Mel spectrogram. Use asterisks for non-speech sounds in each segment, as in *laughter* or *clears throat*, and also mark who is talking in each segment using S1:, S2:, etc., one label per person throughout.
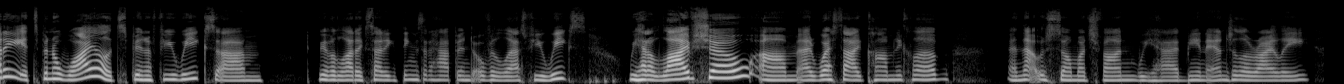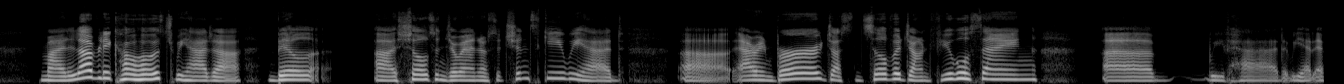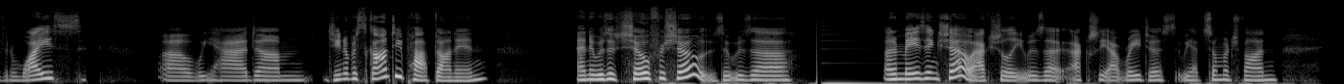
S1: everybody. It's been a while. It's been a few weeks. Um, we have a lot of exciting things that happened over the last few weeks. We had a live show um, at West Side Comedy Club, and that was so much fun. We had me and Angela Riley, my lovely co-host. We had uh, Bill uh, Schultz and Joanna Osichinski. We had uh, Aaron Berg, Justin Silva, John Fugelsang. Uh, we've had we had Evan Weiss, uh, we had um, Gino Visconti popped on in, and it was a show for shows. It was a an amazing show. Actually, it was uh, actually outrageous. We had so much fun,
